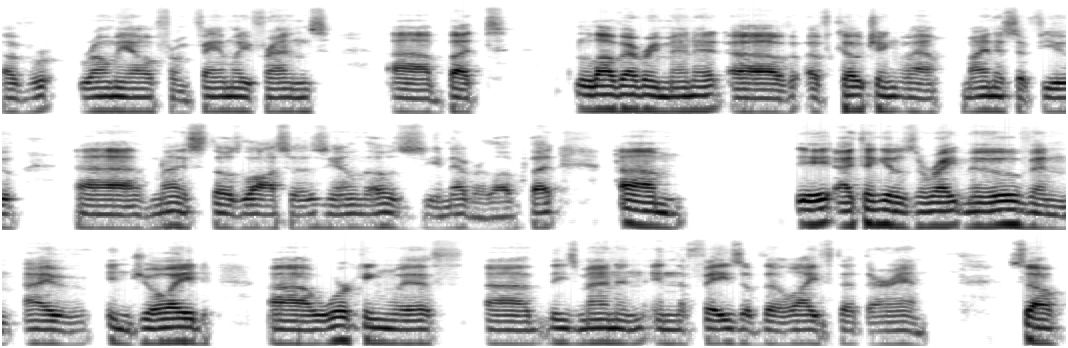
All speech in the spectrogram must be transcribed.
of Romeo from family, friends, uh, but love every minute of of coaching. Well, minus a few, uh, minus those losses. You know, those you never love. But um, it, I think it was the right move, and I've enjoyed uh, working with uh, these men in in the phase of their life that they're in. So.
